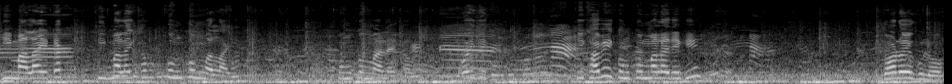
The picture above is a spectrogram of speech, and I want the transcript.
কি- মালাই এটা? কি মালাই খাব? কুমকুম মালাই। কুমকুম মালাই খাব। ওই যে, কি খাবি? কুমকুম মালাই দেখি। ধরো এগুলো।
